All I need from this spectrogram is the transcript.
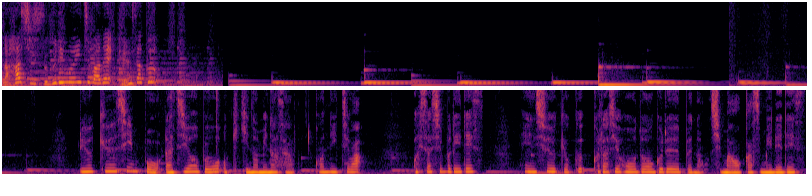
那覇市すぐりむ市場で検索。琉球新報ラジオ部をお聞きの皆さんこんにちは。お久しぶりです。編集局暮らし報道グループの島岡すみれです。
